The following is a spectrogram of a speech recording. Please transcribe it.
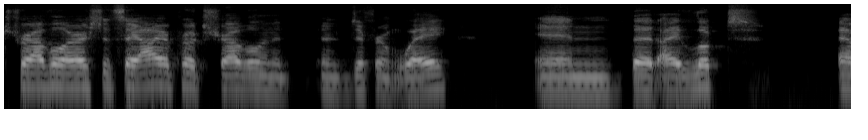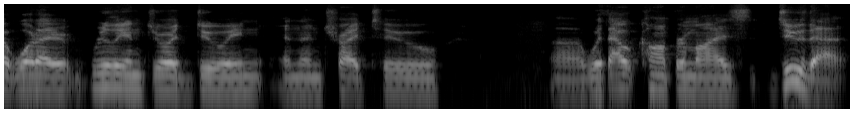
travel, or I should say, I approach travel in a, in a different way, in that I looked at what I really enjoyed doing and then tried to, uh, without compromise, do that.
